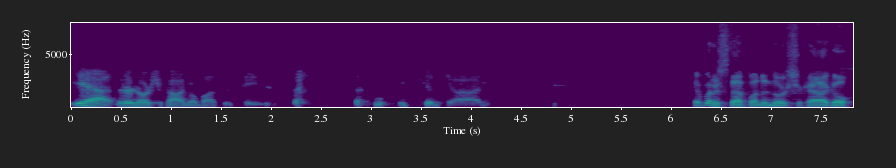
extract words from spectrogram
Yeah, they're North Chicago buses, Pete. Good God. I better step on the North Chicago.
